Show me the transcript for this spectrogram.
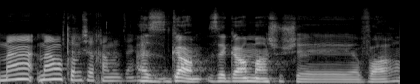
מה, מה המקום שלך מול זה? אז גם, זה גם משהו שעבר,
